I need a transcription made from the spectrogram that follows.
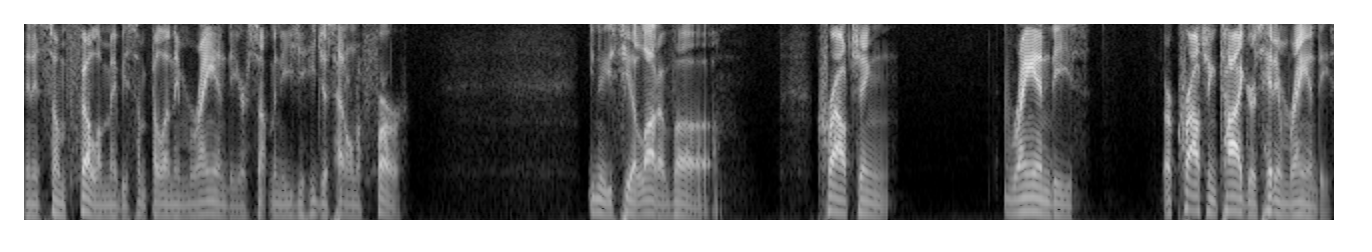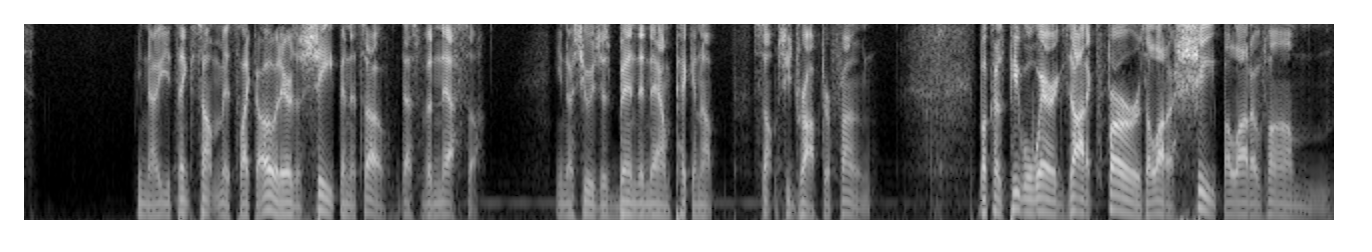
and it's some fella, maybe some fella named Randy or something. He he just had on a fur. You know, you see a lot of uh, crouching Randys or crouching tigers hitting Randys. You know, you think something. It's like, oh, there's a sheep, and it's oh, that's Vanessa. You know, she was just bending down picking up something. She dropped her phone because people wear exotic furs. A lot of sheep, a lot of um,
